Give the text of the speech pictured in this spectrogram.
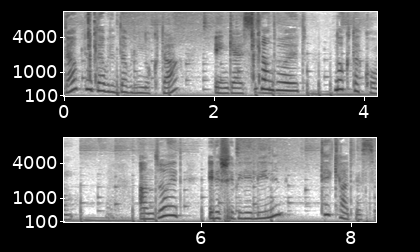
www.engelsizandroid.com Android erişebilirliğinin tek adresi.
